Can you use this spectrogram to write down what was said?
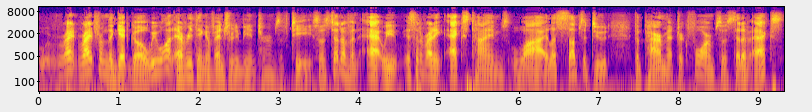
Right, right from the get-go, we want everything eventually to be in terms of t. So instead of an we instead of writing x times y, let's substitute the parametric form. So instead of x,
